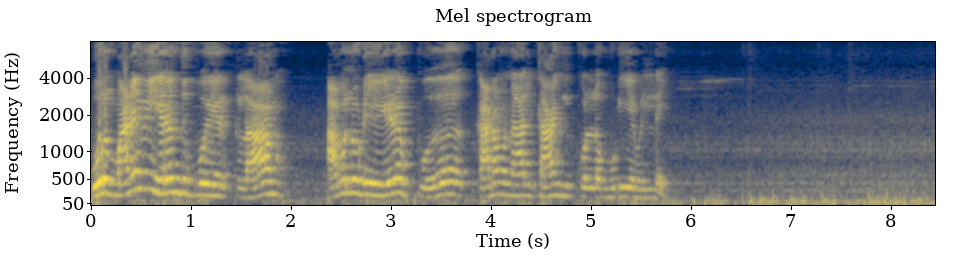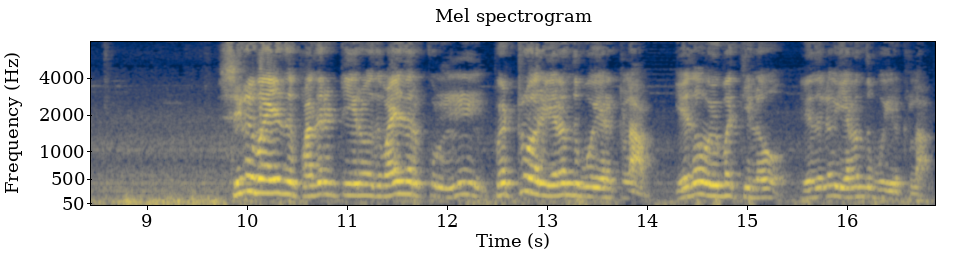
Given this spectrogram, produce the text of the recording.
ஒரு மனைவி இறந்து போயிருக்கலாம் அவளுடைய இழப்பு கணவனால் தாங்கிக் கொள்ள முடியவில்லை. சிறு வயது பதினெட்டு இருபது வயதிற்குள் பெற்றோர் இறந்து போயிருக்கலாம். ஏதோ விபத்திலோ எதிலோ இறந்து போயிருக்கலாம்.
